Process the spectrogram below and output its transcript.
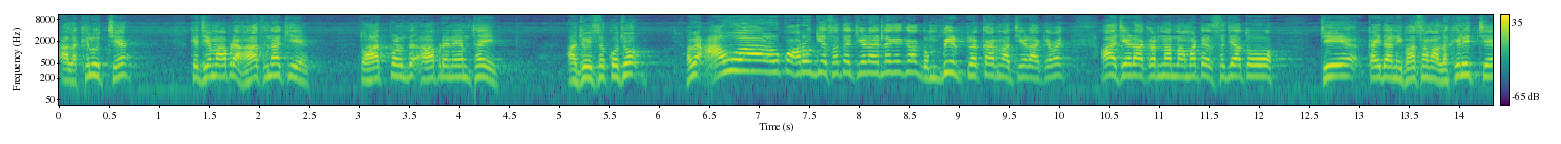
આ લખેલું જ છે કે જેમાં આપણે હાથ નાખીએ, તો હાથ પણ આપણે એમ થાય, આ જોઈ શકો છો. હવે આવું આ લોકો આરોગ્ય સાથે ચેડા, એટલે કે ગંભીર પ્રકારના ચેડા કહેવાય. આ ચેડા કરનારના માટે સજા તો જે કાયદાની ભાષામાં લખેલી જ છે.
